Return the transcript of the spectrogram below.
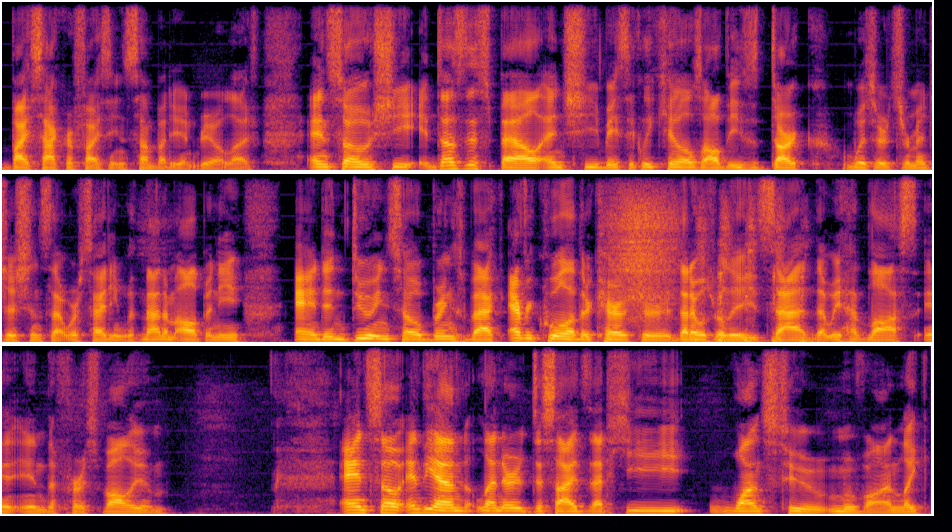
by sacrificing somebody in real life. And so she does this spell and she basically kills all these dark wizards or magicians that were siding with Madame Albany. And in doing so, brings back every cool other character that I was really sad that we had lost in, in the first volume. And so in the end, Leonard decides that he wants to move on. Like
